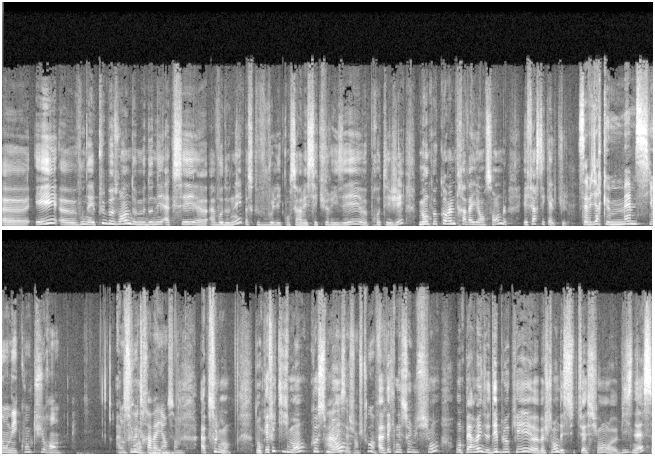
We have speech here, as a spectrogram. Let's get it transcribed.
et vous n'avez plus besoin de me donner accès à vos données parce que vous voulez les conserver sécurisées, protégées mais on peut quand même travailler ensemble et faire ces calculs. Ça veut dire que même si on est concurrent Absolument. On peut travailler ensemble. Absolument. Donc effectivement, Cosmian, ah avec nos solutions, on permet de débloquer euh, bah, justement des situations euh, business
